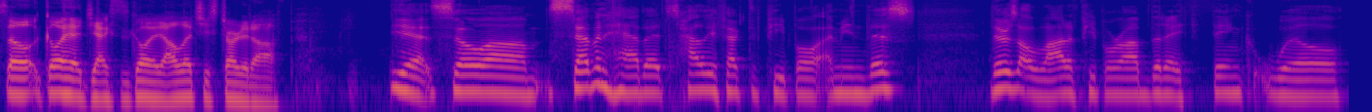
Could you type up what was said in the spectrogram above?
So go ahead, Jackson. Go ahead. I'll let you start it off. Yeah. So, um, seven habits, highly effective people. I mean, this. There's a lot of people, Rob, that I think will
